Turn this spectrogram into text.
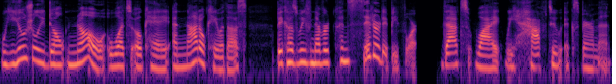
we usually don't know what's okay and not okay with us because we've never considered it before. That's why we have to experiment.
